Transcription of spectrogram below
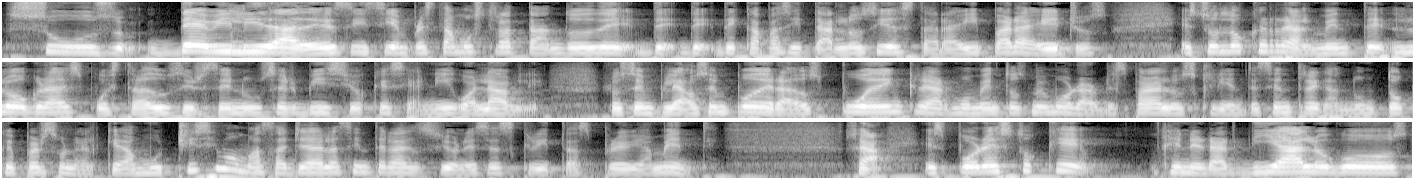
sus debilidades y siempre estamos tratando de, de, capacitarlos y de estar ahí para ellos. Esto es lo que realmente logra después traducirse en un servicio que sea inigualable. Los empleados empoderados pueden crear momentos memorables para los clientes entregando un toque personal que va muchísimo más allá de las interacciones escritas previamente. O sea, es por esto que generar diálogos,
